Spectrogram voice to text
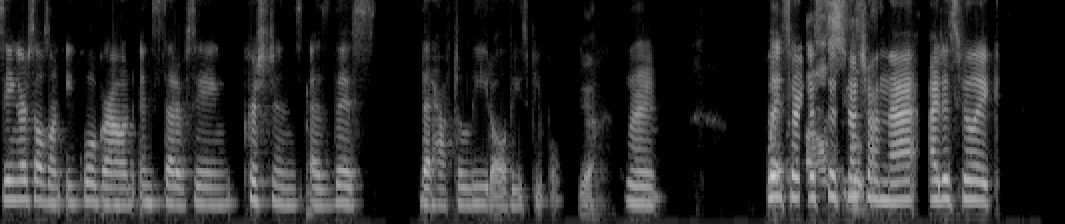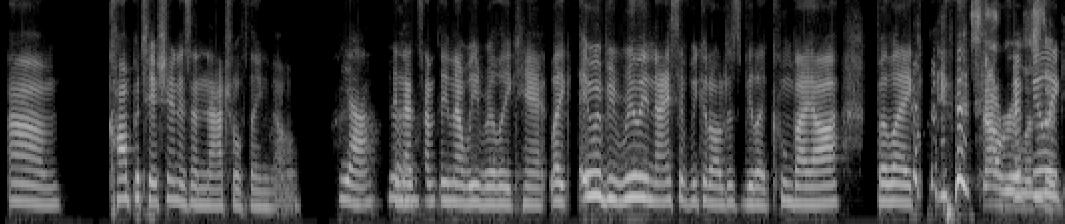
seeing ourselves on equal ground instead of seeing christians as this that have to lead all these people Yeah. Right. Wait, But sorry, just to touch on that, I just feel like um competition is a natural thing though. Yeah. and that's something that we really can't like it would be really nice if we could all just be like kumbaya but like It's not realistic. i realistic. feel like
